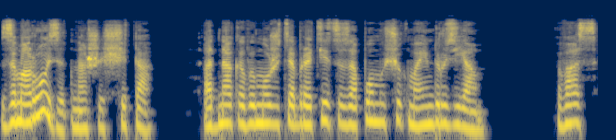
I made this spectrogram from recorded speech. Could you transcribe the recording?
заморозит наши счета, однако вы можете обратиться за помощью к моим друзьям. Вас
